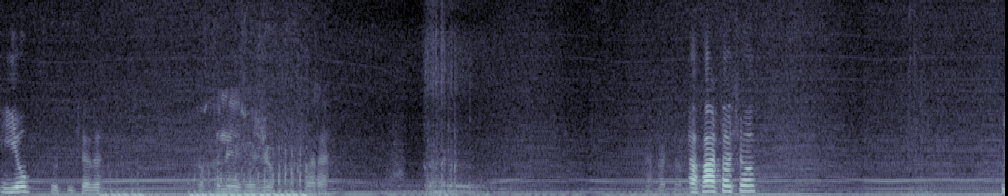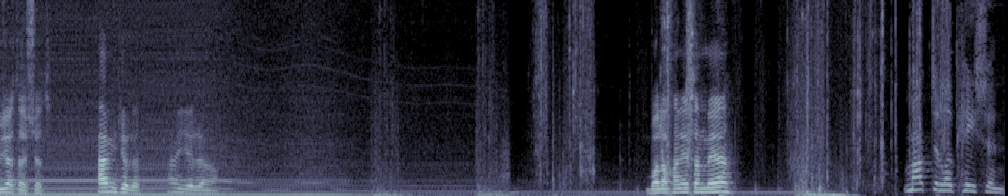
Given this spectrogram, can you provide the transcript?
ایوب بود می‌کرده داخل رجوع بره نفر تا شد کجا تا شد همین جلو همین جلو ما بالا خانهتان بیا Marked a location.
